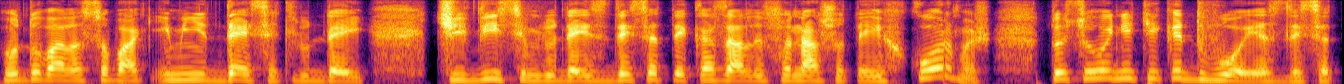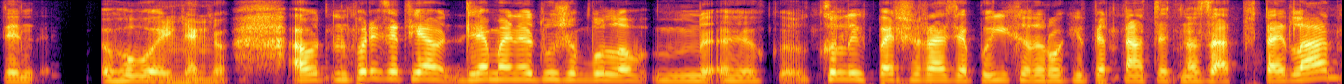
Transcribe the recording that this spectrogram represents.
годувала собак, і мені 10 людей чи 8 людей з 10 казали, що на що ти їх кормиш, то сьогодні тільки двоє з 10 говорять. Мгм. як. А от, наприклад, я для мене дуже було е, коли перший раз я поїхала років 15 назад в Таїланд,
